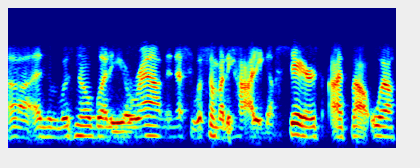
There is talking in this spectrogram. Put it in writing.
uh, and there was nobody around and there was somebody hiding upstairs, I thought, well,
